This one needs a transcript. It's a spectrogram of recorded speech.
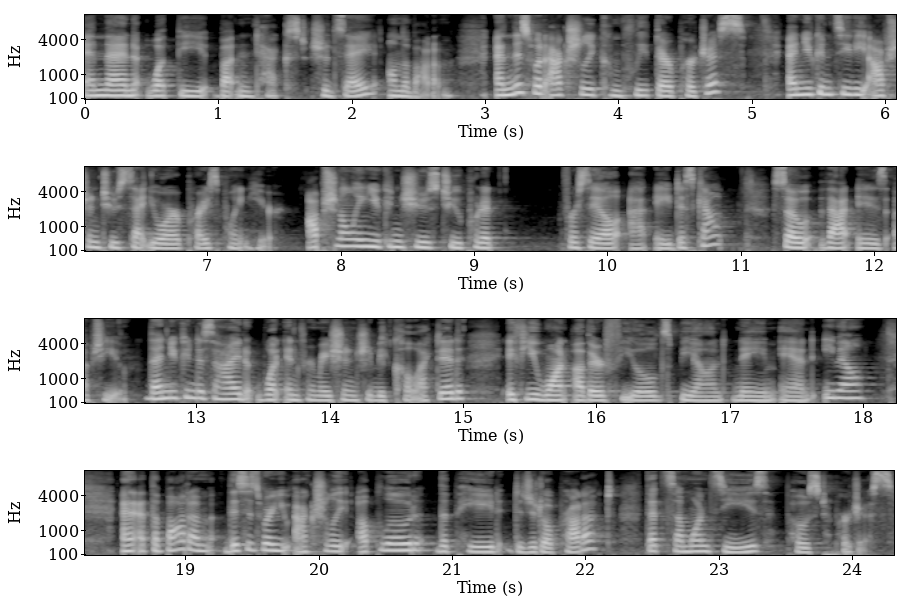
and then what the button text should say on the bottom. And this would actually complete their purchase. And you can see the option to set your price point here. Optionally, you can choose to put it for sale at a discount. So that is up to you. Then you can decide what information should be collected if you want other fields beyond name and email. And at the bottom, this is where you actually upload the paid digital product that someone sees post purchase.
